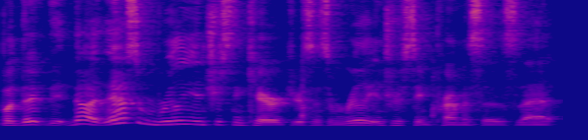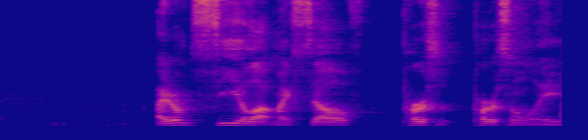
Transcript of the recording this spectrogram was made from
But they, they- no, it has some really interesting characters and some really interesting premises that I don't see a lot myself pers- personally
